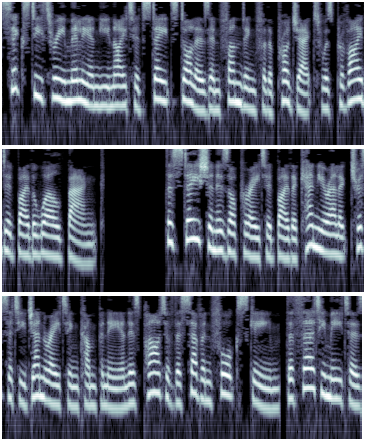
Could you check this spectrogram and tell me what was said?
63 million United States dollars in funding for the project was provided by the World Bank. The station is operated by the Kenya Electricity Generating Company and is part of the Seven Forks scheme. The 30 meters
